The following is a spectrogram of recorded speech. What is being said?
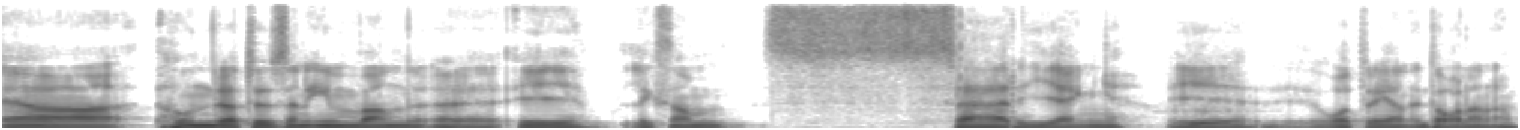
eh, 100 000 invandrare i liksom särgäng i, återigen i Dalarna.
